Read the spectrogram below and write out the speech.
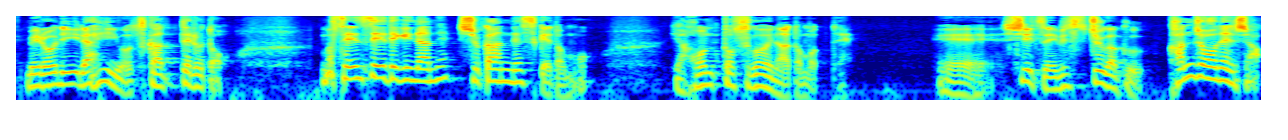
ー、メロディーラインを使ってると。まあ、先生的なね、主観ですけども。いや、ほんとすごいなと思って。えー、私立恵比寿中学、環状電車。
